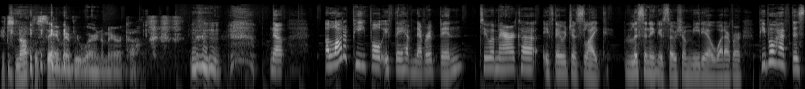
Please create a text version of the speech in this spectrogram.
It's not the same everywhere in America. Now, a lot of people, if they have never been to America, if they were just like listening to social media or whatever, people have this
